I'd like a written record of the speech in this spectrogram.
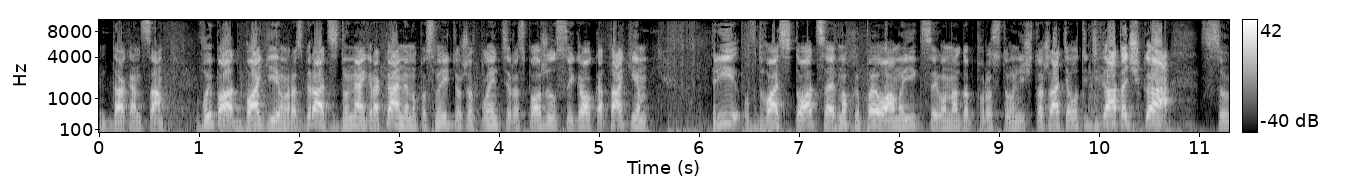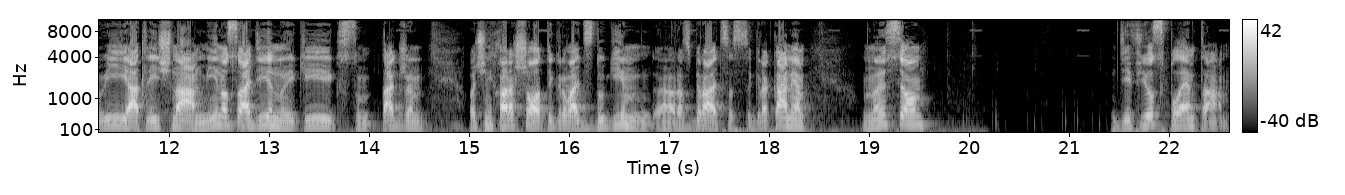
до конца. Выпад, баги, разбирается с двумя игроками, но посмотрите, уже в пленте расположился игрок атаки. 3 в 2 ситуация, одно хп у АМХ, его надо просто уничтожать. А вот и девяточка! Суи, отлично. Минус один, ну и Кикс. Также очень хорошо отыгрывать с дуги, э, разбирается с игроками. Ну и все. Дефьюз плента.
